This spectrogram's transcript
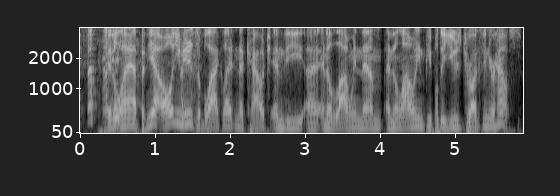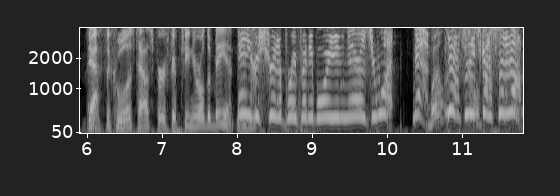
It'll happen. Yeah, all you need is a black light and a couch, and the uh, and allowing them and allowing people to use drugs in your house. And Yeah. it's the coolest house for a 15 year old to be in. Yeah, you can straight up rape any boy in there that you want. Yeah. Well, yeah, so you just gotta set it up.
